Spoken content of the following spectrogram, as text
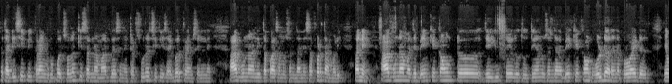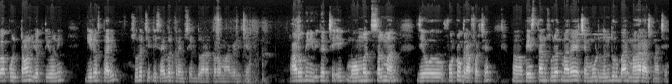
તથા ડીસીપી ક્રાઇમ રૂપલ સોલંકી સરના માર્ગદર્શન હેઠળ સુરત સિટી સાયબર ક્રાઇમ સેલને આ ગુનાની તપાસ અનુસંધાને સફળતા મળી અને આ ગુનામાં જે બેંક એકાઉન્ટ જે યુઝ થયેલું હતું તે અનુસંધાને બેંક એકાઉન્ટ હોલ્ડર અને પ્રોવાઈડર એવા કુલ ત્રણ વ્યક્તિઓની ગિરફતારી Surat city cyber crime cell દ્વારા કરવામાં આવેલી છે. આરોપીની વિગત છે, એક મોહમ્મદ સલમાન, જેઓ ફોટોગ્રાફર છે. ભેસ્તાન સુરતમાં રહે છે, મૂળ નંદુરબાર મહારાષ્ટ્રના છે.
